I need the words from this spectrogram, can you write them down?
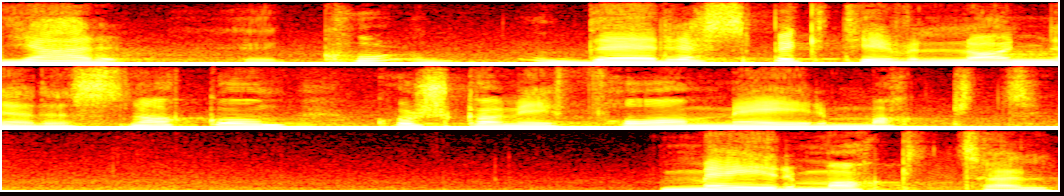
gjøre, det respektive landet det er snakk om, hvordan kan vi få mer makt? Mer makt til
